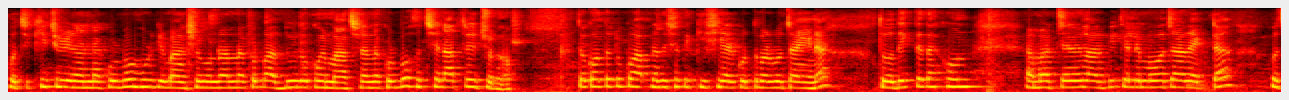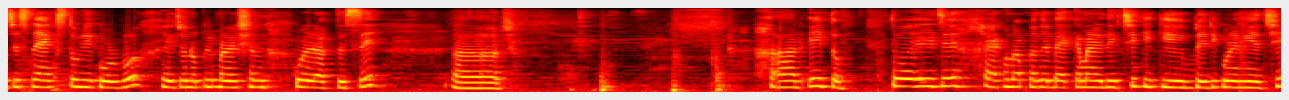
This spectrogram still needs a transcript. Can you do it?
হচ্ছে খিচুড়ি রান্না করব, মুরগির মাংস রান্না করব আর দুই রকমের মাছ রান্না করব হচ্ছে রাত্রের জন্য। তো কতটুকু আপনাদের সাথে কি শেয়ার করতে পারব জানি না। তো দেখতে দেখুন আমার চ্যানেল আর বিকেলে মজার একটা হচ্ছে স্ন্যাক্স তৈরি করব, এই জন্য প্রিপারেশন করে রাখতেছি। আর আর এই তো তো এই যে এখন আপনাদের ব্যাক ক্যামেরায় দেখছি কি কি রেডি করে নিয়েছি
